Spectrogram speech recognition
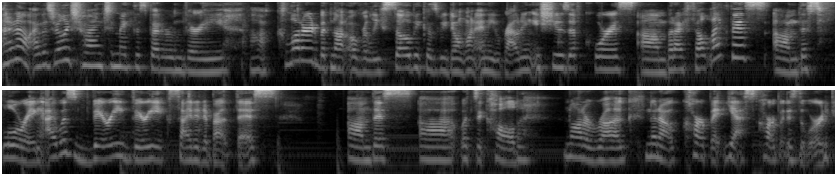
I don't know, I was really trying to make this bedroom very uh, cluttered, but not overly so because we don't want any routing issues, of course. Um, but I felt like this, um, this flooring, I was very, very excited about this. Um, this, uh, what's it called? Not a rug. No, no, carpet. Yes, carpet is the word.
